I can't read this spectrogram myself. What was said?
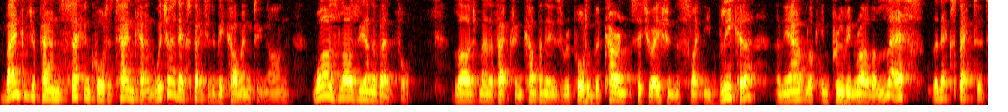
Bank of Japan's second quarter Tankan, which I'd expected to be commenting on, was largely uneventful. Large manufacturing companies reported the current situation as slightly bleaker and the outlook improving rather less than expected.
